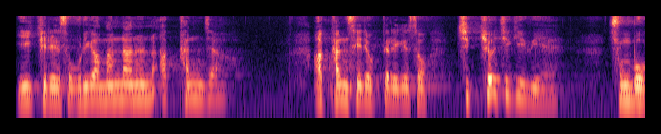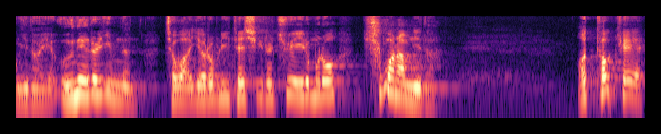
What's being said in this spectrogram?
이 길에서 우리가 만나는 악한 자, 악한 세력들에게서 지켜지기 위해 중보기도의 은혜를 입는 저와 여러분이 되시기를 주의 이름으로 축원합니다. 어떻게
